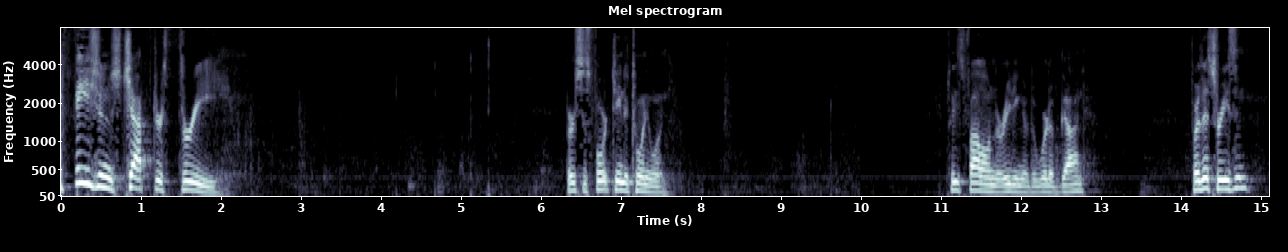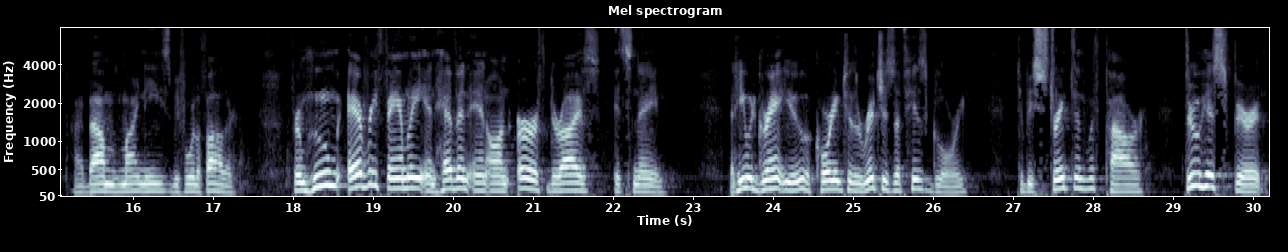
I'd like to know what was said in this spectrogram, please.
Ephesians chapter 3, verses 14 to 21. Please follow in the reading of the Word of God. For this reason, I bow my knees before the Father, from whom every family in heaven and on earth derives its name, that he would grant you, according to the riches of his glory, to be strengthened with power through his Spirit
